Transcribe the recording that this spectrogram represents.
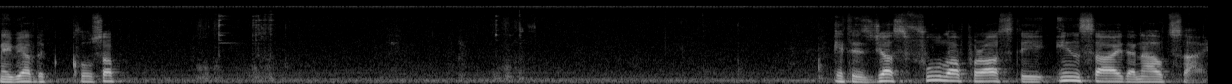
Maybe have the close-up. It is just full of porosity inside and outside.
